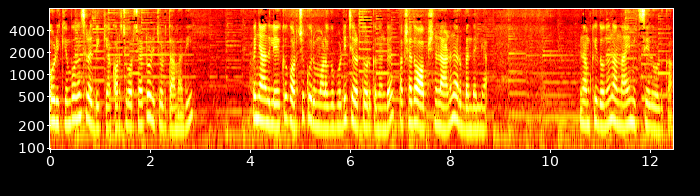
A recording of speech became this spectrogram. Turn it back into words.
ഒഴിക്കുമ്പോൾ ഒന്ന് ശ്രദ്ധിക്കുക. കുറച്ച് കുറച്ചായിട്ട് ഒഴിച്ചു കൊടുത്താൽ മതി. ഇപ്പം ഞാൻ അതിലേക്ക് കുറച്ച് കുരുമുളക് പൊടി ചേർത്ത് കൊടുക്കുന്നുണ്ട്. പക്ഷെ അത് ഓപ്ഷണലാണ് നിർബന്ധമില്ല. നമുക്ക് ഇതൊന്ന് നന്നായി മിക്സ് ചെയ്ത് കൊടുക്കാം.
